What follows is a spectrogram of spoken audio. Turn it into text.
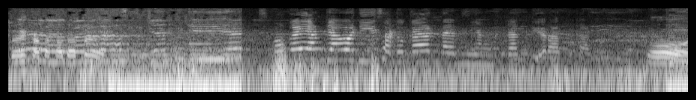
Teh kata-kata teh. Semoga yang jauh disatukan dan yang dekat dieratkan. Oh,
